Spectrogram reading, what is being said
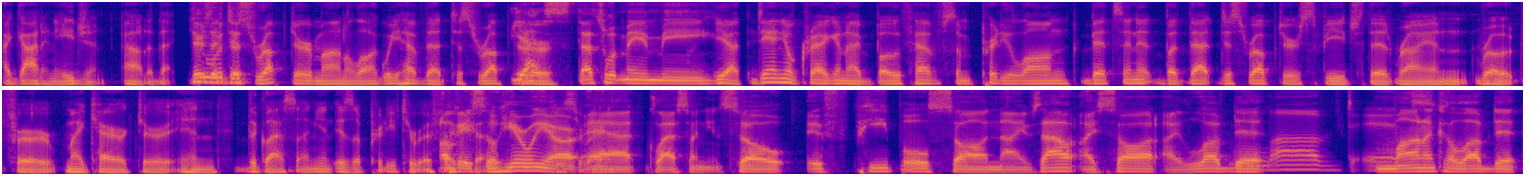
I got an agent out of that. There's a with the- disruptor monologue. We have that disruptor. Yes, that's what made me. Yeah, Daniel Craig and I both have some pretty long bits in it, but that disruptor speech that Rian wrote for my character in The Glass Onion is a pretty terrific. Okay, uh, so here we are piece of writing. at Glass Onion. So if people saw Knives Out, I saw it. I loved it. Loved it. Monica loved it.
